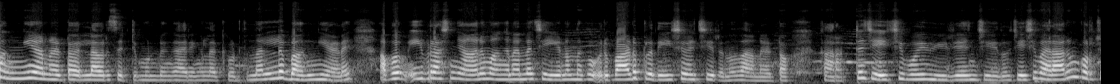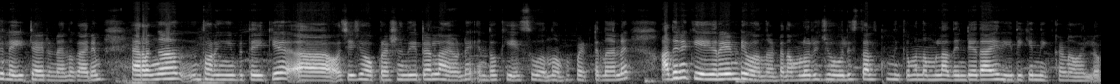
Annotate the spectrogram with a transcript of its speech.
ഭംഗിയാണ് കേട്ടോ. എല്ലാവരും സെറ്റ് മുണ്ടും കാര്യങ്ങളൊക്കെ കൊടുത്ത്. നല്ല ഭംഗിയാണ്. അപ്പം ഈ പ്രാവശ്യം ഞാനും അങ്ങനെ തന്നെ ചെയ്യണം എന്നൊക്കെ ഒരുപാട് പ്രതീക്ഷ വെച്ചിരുന്നതാണ് കേട്ടോ. കറക്റ്റ് ചേച്ചി പോയി വീഴുകയും ചെയ്തു. ചേച്ചി വരാനും കുറച്ച് ലേറ്റ് ആയിട്ടുണ്ടായിരുന്നു. കാര്യം ഇറങ്ങാൻ തുടങ്ങിയപ്പോഴത്തേക്ക് ചേച്ചി ഓപ്പറേഷൻ തിയേറ്ററിലായതുകൊണ്ട് എന്തോ കേസ് വന്നു. അപ്പോൾ പെട്ടെന്ന് തന്നെ അതിന് കയറേണ്ടി വന്നു കേട്ടോ. നമ്മളൊരു ജോലി സ്ഥലത്ത് നിൽക്കുമ്പോൾ നമ്മൾ അതിന്റെതായ രീതിക്ക് നിൽക്കണമല്ലോ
